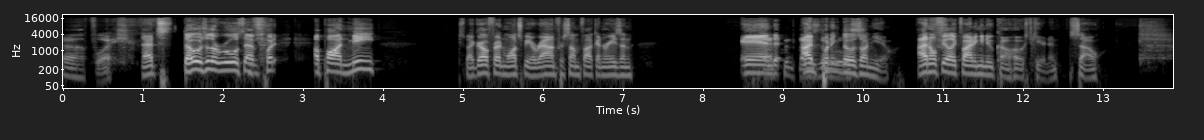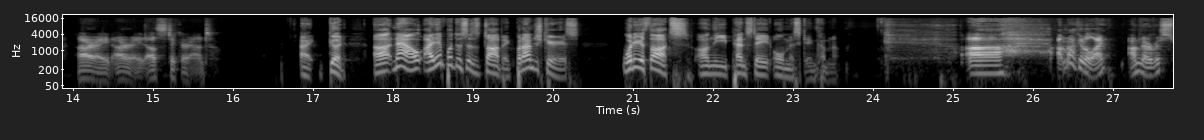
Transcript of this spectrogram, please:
Oh boy. That's those are the rules that have put upon me. Because my girlfriend wants me around for some fucking reason. And That- I'm putting those on you. I don't feel like finding a new co-host, Kieran. So All right, all right. I'll stick around. all right, good. Uh now I didn't put this as a topic, but I'm just curious. What are your thoughts on the Penn State Ole Miss game coming up? Uh I'm not gonna lie. I'm nervous.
